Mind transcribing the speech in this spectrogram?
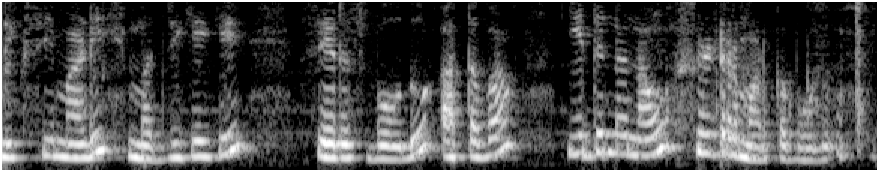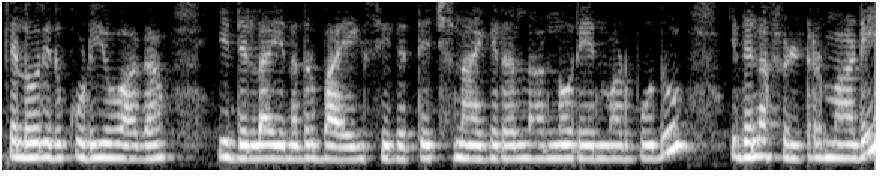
ಮಿಕ್ಸಿ ಮಾಡಿ ಮಜ್ಜಿಗೆಗೆ ಸೇರಿಸ್ಬೋದು ಅಥವಾ ಇದನ್ನು ನಾವು ಫಿಲ್ಟರ್ ಮಾಡ್ಕೋಬೋದು ಕೆಲವರು ಇದು ಕುಡಿಯುವಾಗ ಇದೆಲ್ಲ ಏನಾದರೂ ಬಾಯಿಗೆ ಸಿಗುತ್ತೆ, ಚೆನ್ನಾಗಿರಲ್ಲ ಅನ್ನೋರು ಏನು ಮಾಡ್ಬೋದು? ಇದನ್ನು ಫಿಲ್ಟರ್ ಮಾಡಿ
